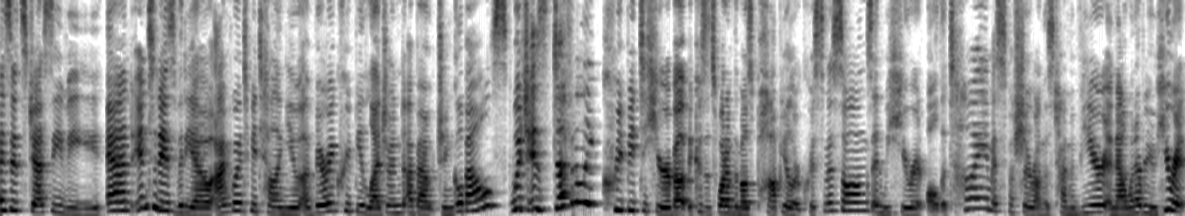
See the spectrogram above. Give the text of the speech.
guys, it's Jessii Vee. And in today's video, I'm going to be telling you a very creepy legend about Jingle Bells, which is definitely creepy to hear about because it's one of the most popular Christmas songs and we hear it all the time, especially around this time of year. And now whenever you hear it,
